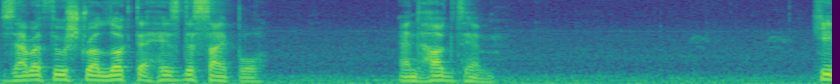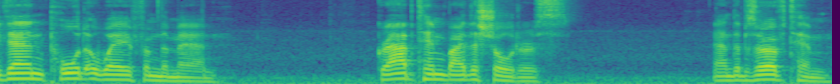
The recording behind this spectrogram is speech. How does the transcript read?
Zarathustra looked at his disciple and hugged him. He then pulled away from the man grabbed him by the shoulders, and observed him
